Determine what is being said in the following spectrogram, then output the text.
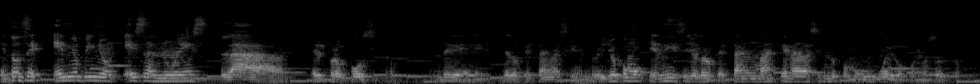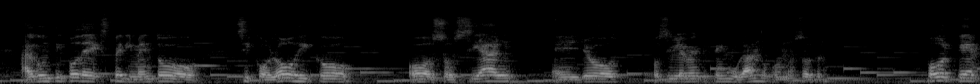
Entonces, en mi opinión, esa no es la, el propósito de, lo que están haciendo. Ellos como quien dice, yo creo que están más que nada haciendo como un juego con nosotros. Algún tipo de experimento psicológico o social. Ellos posiblemente estén jugando con nosotros. Porque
